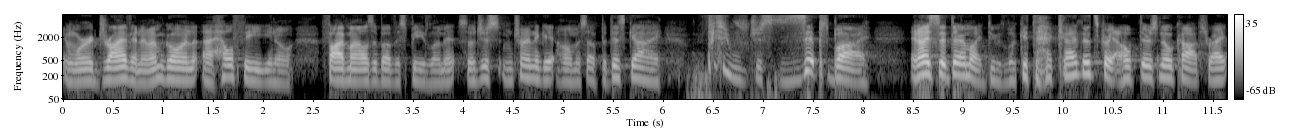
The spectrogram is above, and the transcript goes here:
And we're driving, and I'm going a healthy, you know, five miles above the speed limit. So just I'm trying to get home and stuff. But this guy just zips by and I sit there, I'm like, dude, look at that guy. That's great. I hope there's no cops, right?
